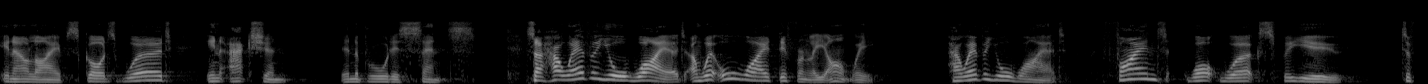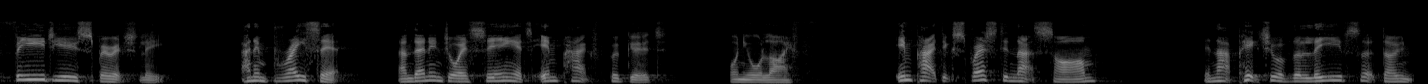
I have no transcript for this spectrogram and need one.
in our lives, God's word in action in the broadest sense. So, however you're wired, and we're all wired differently, aren't we? However you're wired, find what works for you to feed you spiritually and embrace it, and then enjoy seeing its impact for good on your life. Impact expressed in that psalm, in that picture of the leaves that don't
